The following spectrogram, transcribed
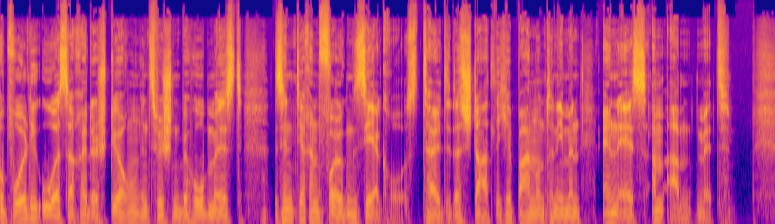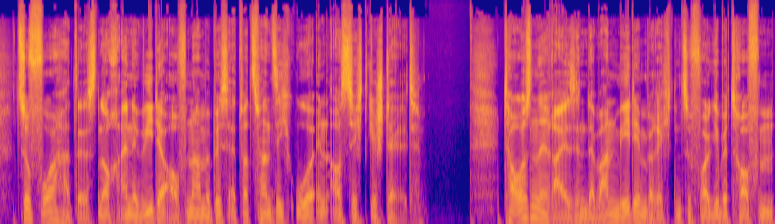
Obwohl die Ursache der Störung inzwischen behoben ist, sind deren Folgen sehr groß, teilte das staatliche Bahnunternehmen NS am Abend mit. Zuvor hatte es noch eine Wiederaufnahme bis etwa 20 Uhr in Aussicht gestellt. Tausende Reisende waren Medienberichten zufolge betroffen,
